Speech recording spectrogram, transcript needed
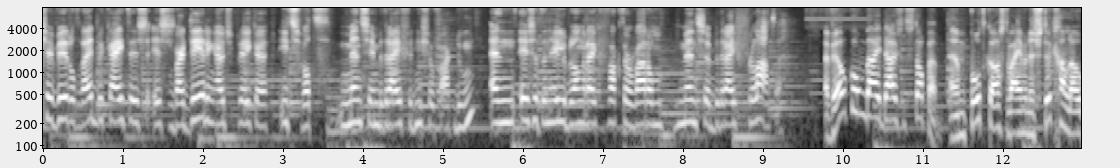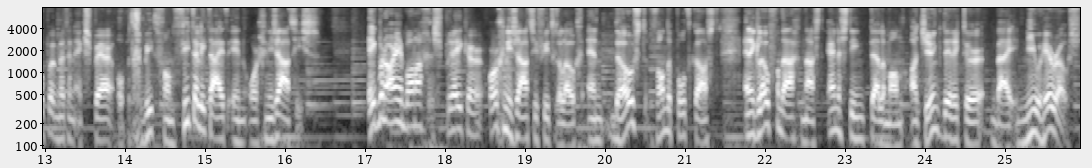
je wereldwijd bekijkt, is, is waardering uitspreken iets wat mensen in bedrijven niet zo vaak doen. En is het een hele belangrijke factor waarom mensen bedrijven verlaten. Welkom bij 1000 Stappen, een podcast waarin we een stuk gaan lopen met een expert op het gebied van vitaliteit in organisaties. Ik ben Arjen Bannach, spreker, organisatiefuturoloog en de host van de podcast. En ik loop vandaag naast Ernestine Telleman, adjunct-directeur bij New Heroes.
